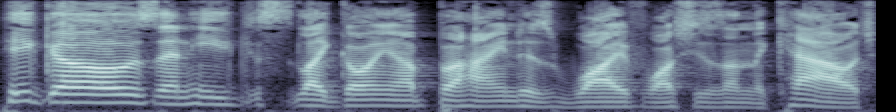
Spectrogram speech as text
he goes and he's like going up behind his wife while she's on the couch,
